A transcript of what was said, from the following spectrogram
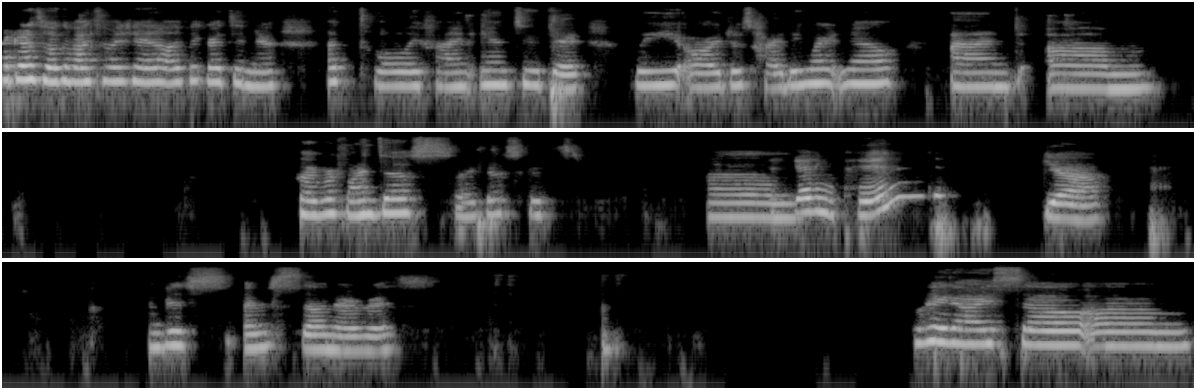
Hi guys, welcome back to my channel. If you guys are new, that's totally fine. And today we are just hiding right now, and um, whoever finds us, I guess gets um, Getting pinned? yeah. I'm just, I'm so nervous. Okay, guys. So um,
